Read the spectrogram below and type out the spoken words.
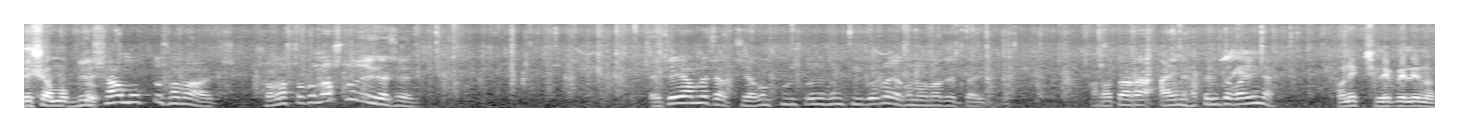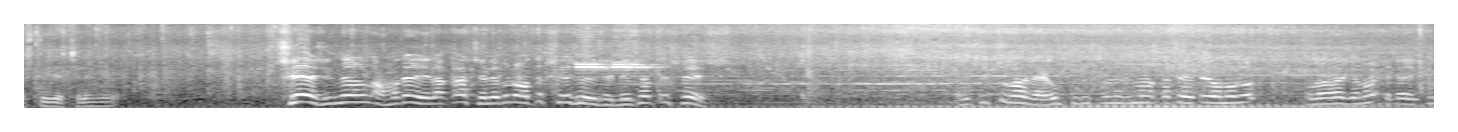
নেশামুক্ত। নেশামুক্ত সমাজ। সমাজটা তো নষ্ট হয়ে গেছে। এটাই আমরা চাচ্ছি। এখন পুলিশ প্রশাসন কী করবে? এখন ওনাদের দায়িত্ব। আমরা তো আর আইন হাতে নিতে পারি না। অনেক ছেলে পেলে নষ্ট হয়ে যাচ্ছে না? শেষ। কিন্তু আমাদের এলাকার ছেলেগুলো অর্ধেক শেষ হয়েছে। নেশাতে শেষ। আমি কিচ্ছু করে না এখন পুলিশ প্রশাসনের কাছে এটাই অনুরোধ। ওনারা যেন এটা একটু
